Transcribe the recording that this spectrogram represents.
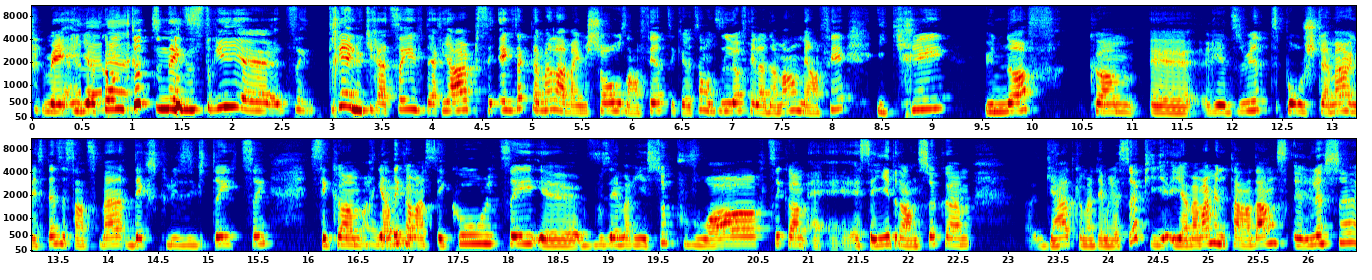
mais il y a comme toute une industrie euh, très lucrative derrière, puis c'est exactement la même chose, en fait. C'est que, tu sais, on dit l'offre et la demande, mais en fait, ils créent une offre comme euh, réduite pour justement un espèce de sentiment d'exclusivité, tu sais. C'est comme, regardez comment c'est cool, tu sais, euh, vous aimeriez ça pouvoir, tu sais, comme, e-, e-, essayer de rendre ça comme, regarde comment t'aimerais ça. Puis il y avait même une tendance, euh, là, ça,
